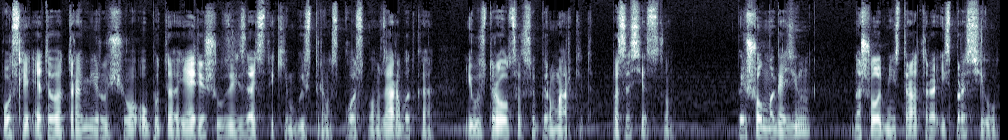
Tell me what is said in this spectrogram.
После этого травмирующего опыта я решил завязать таким быстрым способом заработка и устроился в супермаркет по соседству. Пришел в магазин, нашел администратора и спросил,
